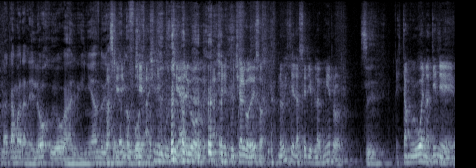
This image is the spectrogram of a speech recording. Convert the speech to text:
una cámara en el ojo y vos vas a ir guiñando y vas ayer sacando escuché, fotos. Ayer escuché algo, ayer escuché algo de eso. ¿No viste la serie Black Mirror? Sí está muy buena. Tiene,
